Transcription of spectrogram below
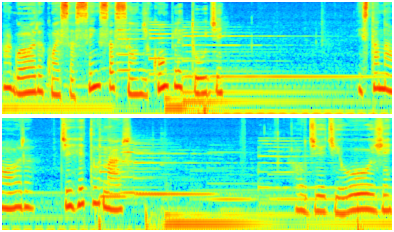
Agora, com essa sensação de completude, está na hora de retornar ao dia de hoje,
